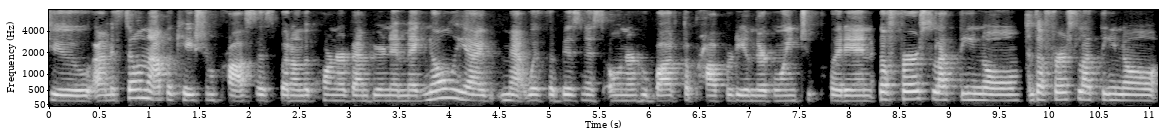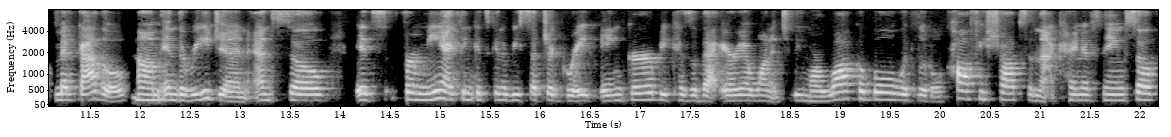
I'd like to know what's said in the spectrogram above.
to, um, it's still in the application process, but on the corner of Van Buren and Magnolia, I met with a business owner who bought the property and they're going to put in the first Latino, the first Latino mercado um, um, in the region. And so it's for me, I think it's going to be such a great anchor because of that area. I want it to be more walkable with little coffee shops and that kind of thing. So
